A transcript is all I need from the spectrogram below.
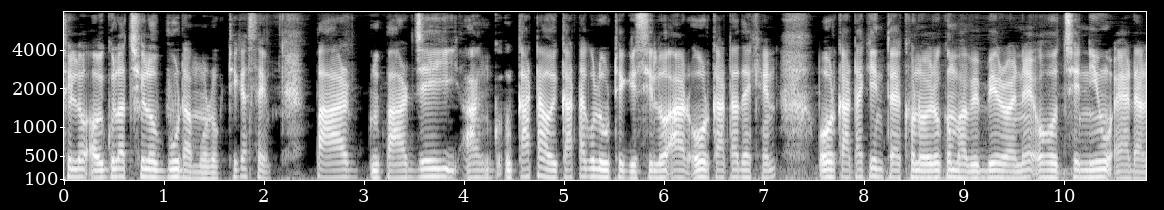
ছিল, ওইগুলা ছিল বুড়া মোরগ ঠিক আছে? পার পার যেই কাটা, ওই কাটাগুলো উঠে গেছিল, আর ওর কাটা দেখেন, ওর কাটা কিন্তু এখন ওইরকম ভাবে বের হয় না ও হচ্ছে নিউ অ্যাডাল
